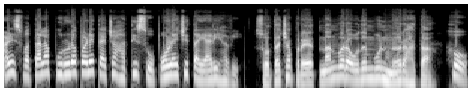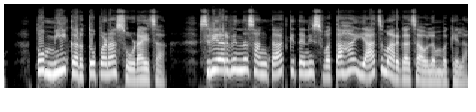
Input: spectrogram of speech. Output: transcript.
आणि स्वतःला पूर्णपणे त्याच्या हाती सोपवण्याची तयारी हवी. स्वतःच्या प्रयत्नांवर अवलंबून न राहता. हो तो मी करतोपणा सोडायचा. श्री अरविंद सांगतात की त्यांनी स्वतः याच मार्गाचा अवलंब केला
